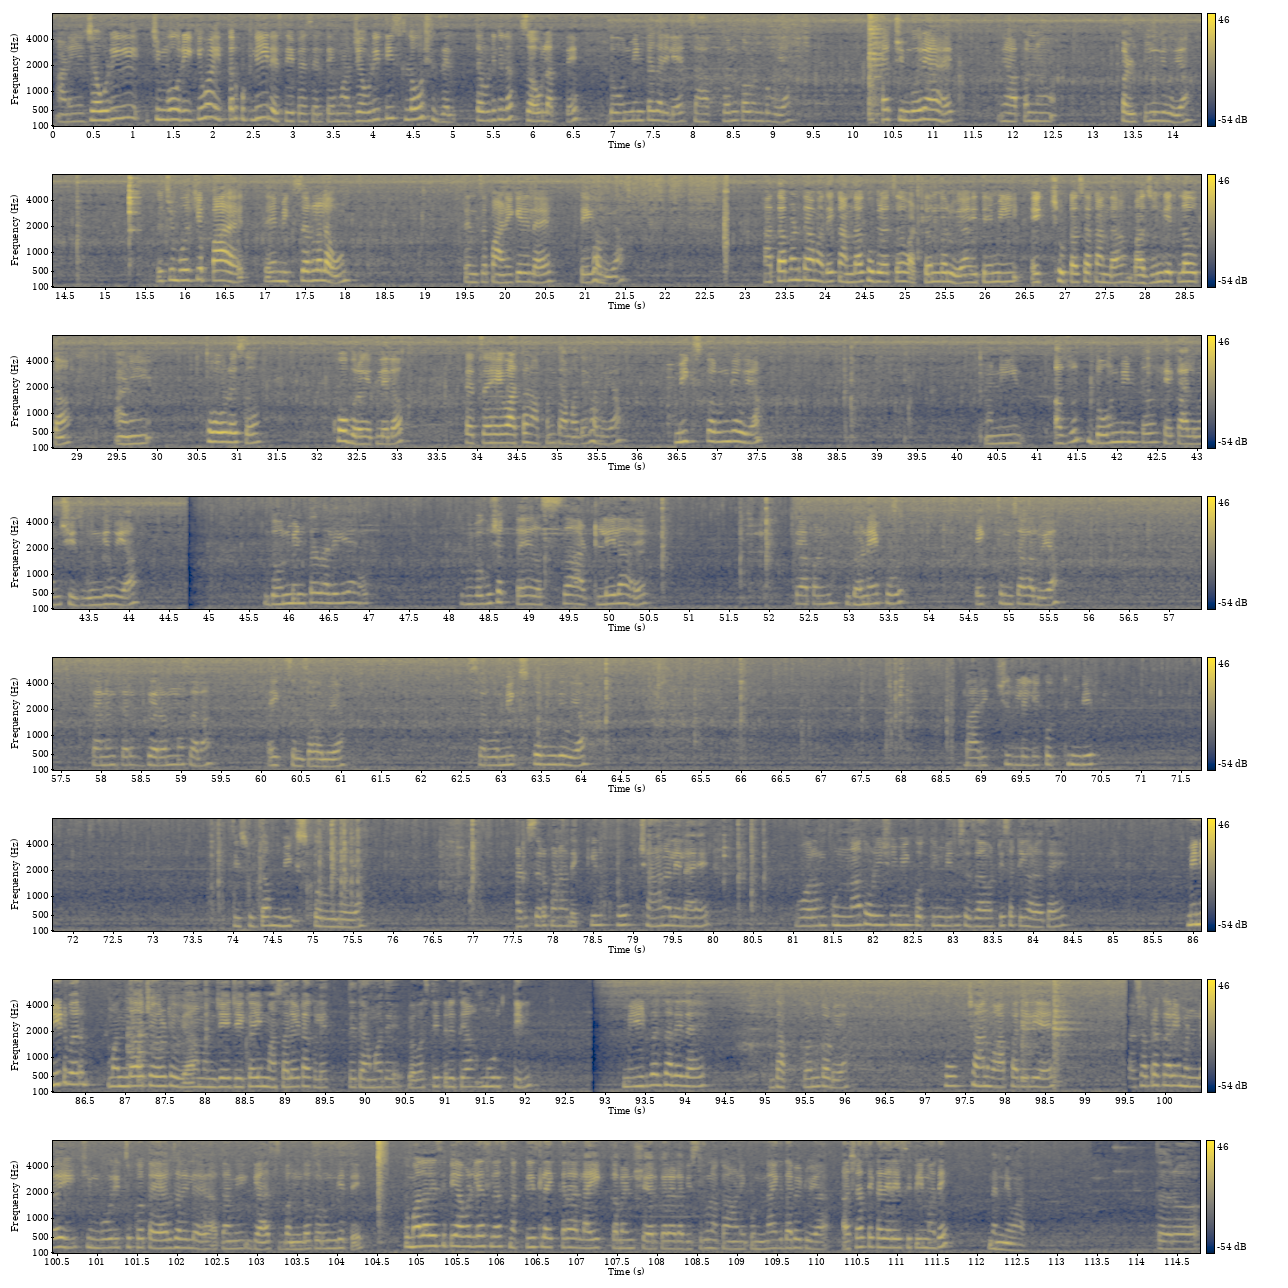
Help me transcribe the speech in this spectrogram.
आणि जेवढी चिंबोरी किंवा इतर कुठलीही रेसिपी असेल तेव्हा जेवढी ती स्लो शिजेल तेवढी तिला चव लागते. दोन मिनटं झालेली आहेत झाकण काढून बघूया. त्या चिंबोऱ्या आहेत ह्या आपण पलटून घेऊया. ते चिंबोरीचे पाय आहेत ते मिक्सरला लावून त्यांचं पाणी केलेलं आहे ते घालूया. आता आपण त्यामध्ये कांदा खोबऱ्याचं वाटण घालूया. इथे मी एक छोटासा कांदा भाजून घेतला होता. आणि थोडंसं खोबरं घेतलेलं. त्याचं हे वाटण आपण त्यामध्ये घालूया. मिक्स करून घेऊया. आणि अजून दोन मिनटं हे कालवण शिजवून घेऊया. दोन मिनटं झालेली आहेत. तुम्ही बघू शकताय रस्सा आटलेला आहे. ते आपण धणेपूड एक चमचा घालूया. त्यानंतर गरम मसाला एक चमचा घालूया. सर्व मिक्स करून घेऊया. बारीक चिरलेली कोथिंबीर ती सुद्धा मिक्स करून घेऊया. अडसरपणा देखील खूप छान आलेला आहे. वरून पुन्हा थोडीशी मी कोथिंबीर सजावटीसाठी घालत आहे. मिनिटभर मंद आचेवर ठेवूया. म्हणजे जे काही मसाले टाकलेत ते त्यामध्ये व्यवस्थितरित्या मुरतील. मिनिटभर झालेलं आहे. झाकण काढूया. खूप छान वाफ आलेली आहे. अशा प्रकारे मंडई चिंबोरी चुकं तयार झालेलं आहे. आता मी गॅस बंद करून घेते. तुम्हाला रेसिपी आवडली असल्यास नक्कीच लाईक करा लाईक कमेंट शेअर करायला विसरू नका आणि पुन्हा एकदा भेटूया अशाच एखाद्या रेसिपीमध्ये धन्यवाद. तर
